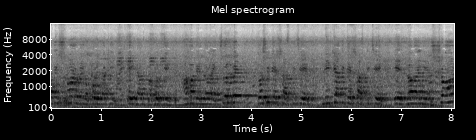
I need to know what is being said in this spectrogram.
অবিস্মরণীয় করে রাখি এই রাত দখলকে। আমাদের লড়াই চলবে। দোষীদের শাস্তি চেয়ে নির্যাতিতের শাস্তি চেয়ে এই লড়াইয়ের স্বর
